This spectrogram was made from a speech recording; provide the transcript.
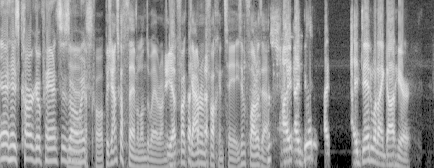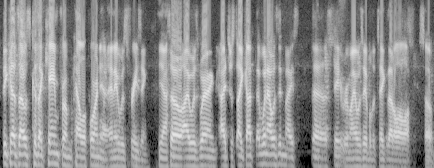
and his cargo pants as Yeah, always. of course. Bijan's got thermal underwear on. Yep. Fuck Garen fucking T. He's in Florida. I, I did I, I did when I got here because I was because I came from California and it was freezing. Yeah. So I was wearing I just I got when I was in my uh, stateroom I was able to take that all off. So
